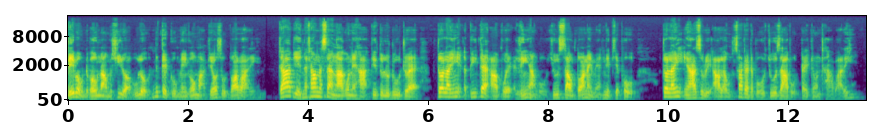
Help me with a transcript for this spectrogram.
လေးပုံတစ်ပုံတောင်မရှိတော့ဘူးလို့နှစ်သက်ကူမိန်ကုန်းမှာပြောဆိုသွားပါတယ်ဒါအပြင်2025ခုနှစ်ဟာပြည်သူလူထုအတွက် တော်လိုင်းရေးအပိသက်အောင်ပွဲအလင်းရောင်ကိုယူဆောင်သွားနိုင်မယ့်နှစ်ဖြစ်ဖို့တော်လိုင်းအင်အားစုတွေအားလုံးစတဲ့တဘိုးစူးစမ်းဖို့တိုက်တွန်းထားပါတယ်။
